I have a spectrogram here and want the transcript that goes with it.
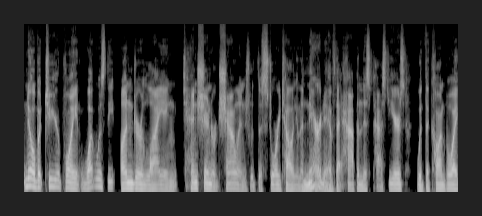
No, but to your point, what was the underlying tension or challenge with the storytelling and the narrative that happened this past years with the convoy,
